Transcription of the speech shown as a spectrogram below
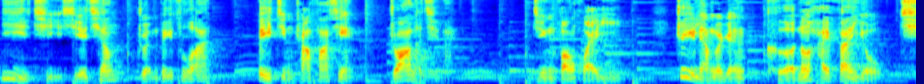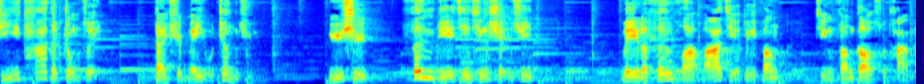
一起携枪准备作案，被警察发现，抓了起来。警方怀疑，这两个人可能还犯有其他的重罪，但是没有证据，于是分别进行审讯。为了分化瓦解对方，警方告诉他们，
